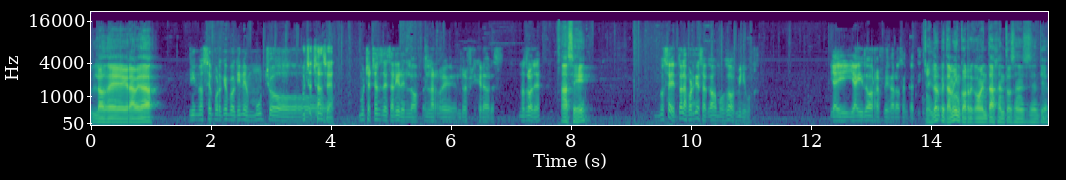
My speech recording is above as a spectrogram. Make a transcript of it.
Los de gravedad. Y no sé por qué, pero tiene mucho... Mucha chance. Mucha chance de salir en los en las re- refrigeradores. No troll, ¿eh? Ah, sí. No sé, en todas las partidas sacábamos dos, mínimo. Y hay, y hay dos refrigeradores en Katy. El Dorpe también corre con ventaja entonces en ese sentido.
